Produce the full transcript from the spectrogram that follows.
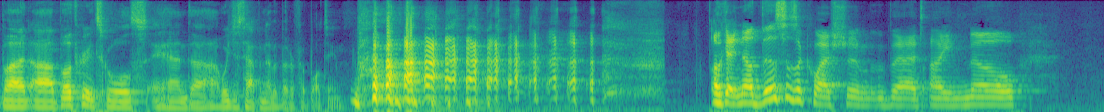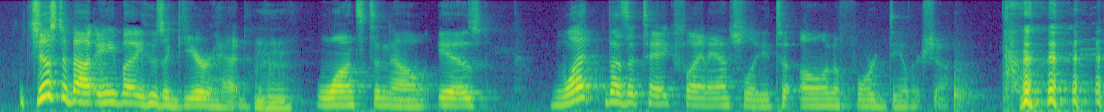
But uh, both great schools, and uh, we just happen to have a better football team. Okay, now this is a question that I know just about anybody who's a gearhead wants to know is what does it take financially to own a Ford dealership?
